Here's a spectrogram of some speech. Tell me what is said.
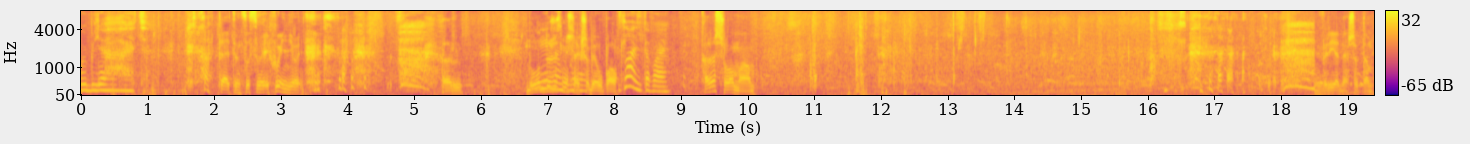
Ой, блядь. Опять він зі своєю хуйньою. Ору. Було б дуже смішно, якщо б я упав. Злазь давай. Хорошо, мам. Вредно, щоб там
